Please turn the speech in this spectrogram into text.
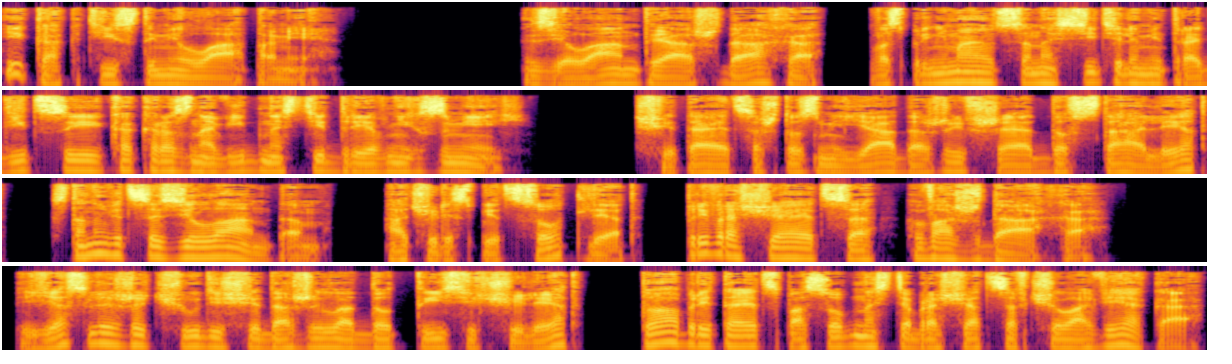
и когтистыми лапами. Зеланд и Аждаха воспринимаются носителями традиции как разновидности древних змей. Считается, что змея, дожившая до ста лет, становится зеландом, а через 500 лет превращается в Аждаха. Если же чудище дожило до тысячи лет, то обретает способность обращаться в человека,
